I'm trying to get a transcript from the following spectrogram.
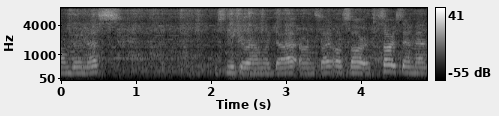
I'm doing this? You sneak around like that on side. Oh, sorry, sorry, Sandman.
